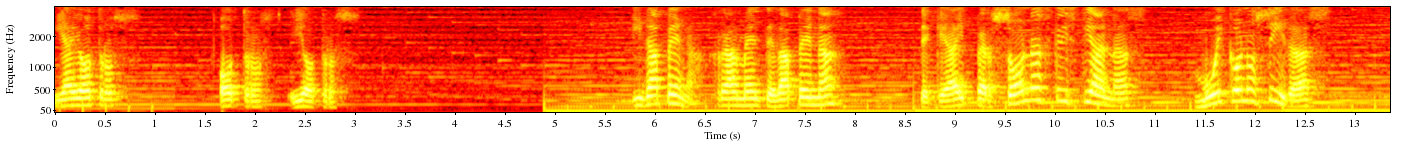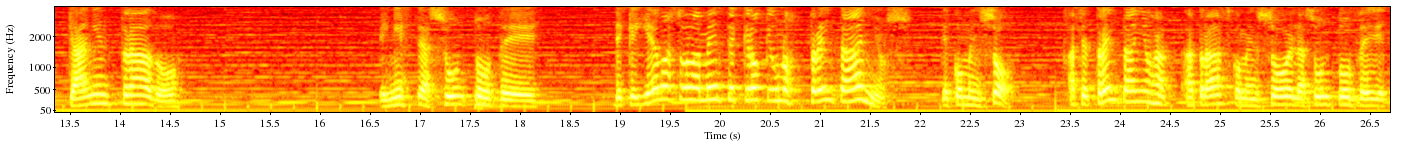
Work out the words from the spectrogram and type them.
Y hay otros, otros y otros. Y da pena, realmente da pena de que hay personas cristianas muy conocidas que han entrado en este asunto de, de que lleva solamente creo que unos 30 años que comenzó. Hace 30 años atrás comenzó el asunto de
